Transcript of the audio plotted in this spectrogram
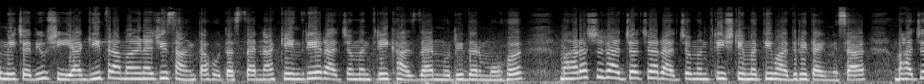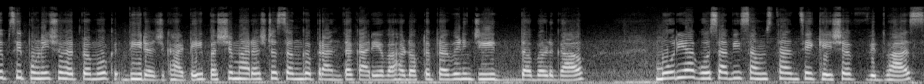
रामनवमीच्या दिवशी या गीत रामायणाची सांगता होत असताना केंद्रीय राज्यमंत्री खासदार मुरलीधर मोहोळ महाराष्ट्र राज्याच्या राज्यमंत्री श्रीमती माधुरीताई मिसाळ भाजपचे पुणे शहर प्रमुख धीरज घाटे पश्चिम महाराष्ट्र संघ प्रांत कार्यवाह डॉक्टर प्रवीणजी दबडगाव मोरिया गोसावी संस्थांचे केशव विद्वास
